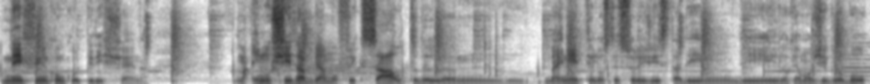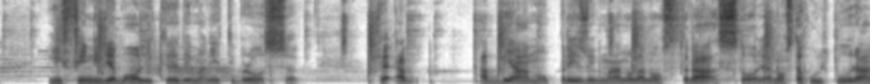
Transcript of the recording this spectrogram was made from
nei film con colpi di scena. Ma in uscita abbiamo Freaks Out del um, Mainetti, lo stesso regista di, di Lo chiamo Gigrobo il film di Diabolic dei Manetti Bros. Cioè, ab- abbiamo preso in mano la nostra storia, la nostra cultura,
